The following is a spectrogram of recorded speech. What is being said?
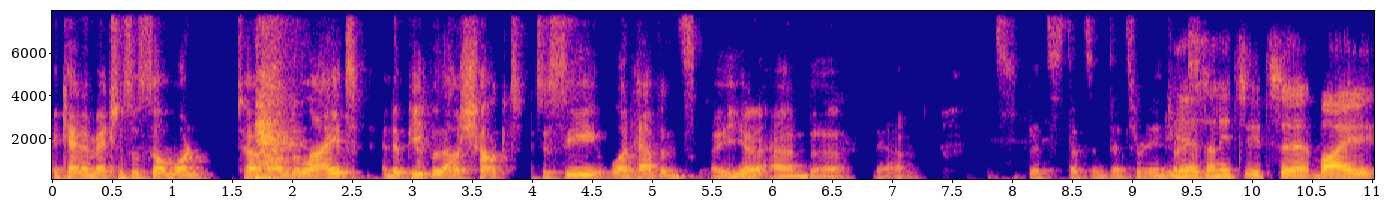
I can imagine. So someone turn on the light, and the people are shocked to see what happens here. And uh, yeah, that's that's that's really interesting. Yes, and it's it's uh, by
